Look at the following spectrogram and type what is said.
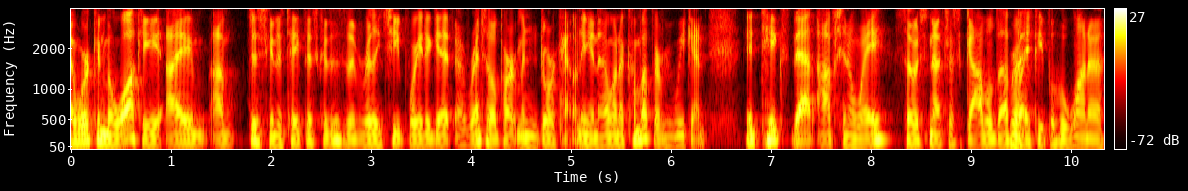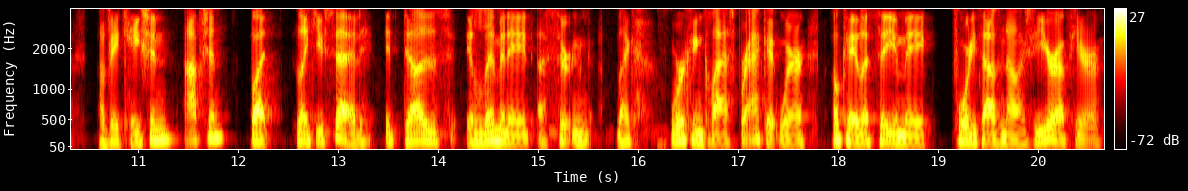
I work in Milwaukee. I I'm just going to take this because this is a really cheap way to get a rental apartment in Door County, and I want to come up every weekend. It takes that option away, so it's not just gobbled up right. by people who want a, a vacation option. But like you said, it does eliminate a certain like working class bracket where okay, let's say you make forty thousand dollars a year up here,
